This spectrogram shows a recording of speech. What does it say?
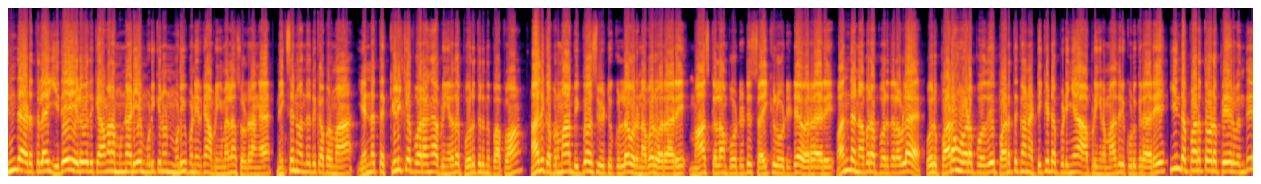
இந்த இடத்துல இதே எழுபது கேமரா முன்னாடியே முடிக்கணும்னு முடிவு பண்ணிருக்கேன் அப்படிங்கிற மாதிரி எல்லாம் சொல்றாங்க. நிக்சன் வந்ததுக்கு அப்புறமா என்னத்தை கிழிக்க போறாங்க அப்படிங்கறத பொறுத்திருந்து பார்ப்போம். அதுக்கப்புறமா பிக் பாஸ் வீட்டுக்குள்ள ஒரு நபர் வர்றாரு. மாஸ்க் எல்லாம் போட்டுட்டு சைக்கிள் ஓட்டிட்டே வர்றாரு. வந்த நபரை பொறுத்தளவுல ஒரு படம் ஓட போகுது படத்துக்கான டிக்கெட்டை பிடிங்க அப்படிங்கிற மாதிரி கொடுக்கறாரு. இந்த படத்தோட பேர் வந்து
